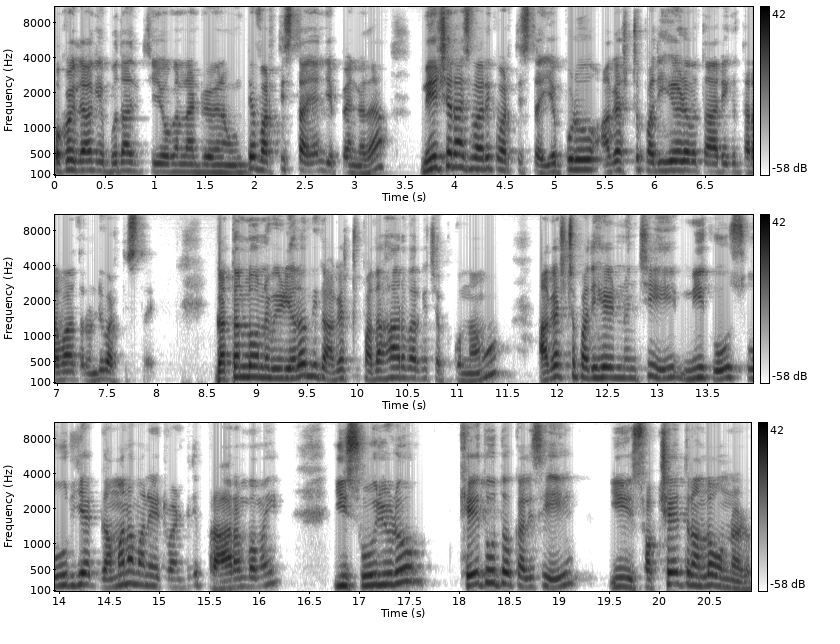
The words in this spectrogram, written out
ఒకవేళ బుధాదిత్య యోగం లాంటివి ఏమైనా ఉంటే వర్తిస్తాయి అని చెప్పాం కదా. మేషరాశి వారికి వర్తిస్తాయి. ఎప్పుడు? ఆగస్టు పదిహేడవ తారీఖు తర్వాత నుండి వర్తిస్తాయి. గతంలో ఉన్న వీడియోలో మీకు ఆగస్టు పదహారు వరకు చెప్పుకున్నాము. ఆగస్టు పదిహేడు నుంచి మీకు సూర్య గమనం అనేటువంటిది ప్రారంభమై ఈ సూర్యుడు కేతువుతో కలిసి ఈ స్వక్షేత్రంలో ఉన్నాడు.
